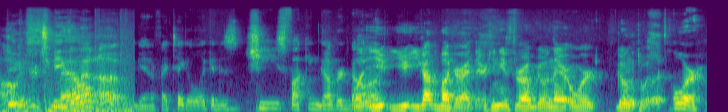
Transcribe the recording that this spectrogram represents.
oh, you're cheesing smell? that up. Again, if I take a look at his cheese fucking covered dog, Well, you, you you got the bucket right there. If you need to throw up, go in there or go in the toilet. or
